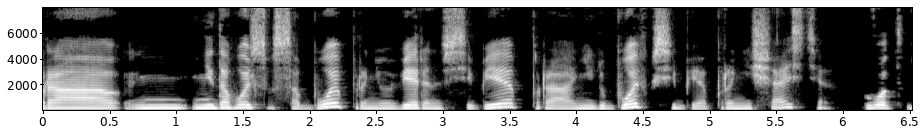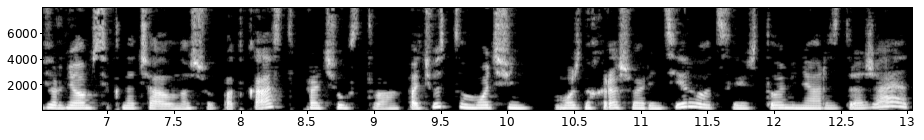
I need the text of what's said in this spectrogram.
про недовольство собой, про неуверенность в себе, про нелюбовь к себе, про несчастье. Вот вернемся к началу нашего подкаста про чувства. По чувствам очень можно хорошо ориентироваться, и что меня раздражает,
